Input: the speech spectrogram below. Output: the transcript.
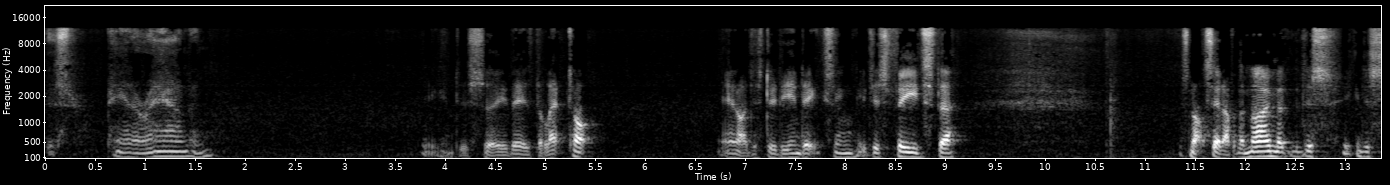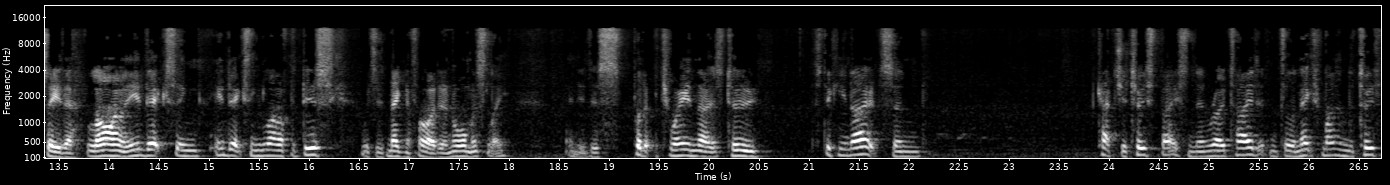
this pan around and you can just see there's the laptop. And I just do the indexing. It just feeds the it's not set up at the moment but just you can just see the line the indexing indexing line off the disk which is magnified enormously. And you just put it between those two sticky notes and cut your tooth space, and then rotate it until the next one in the tooth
